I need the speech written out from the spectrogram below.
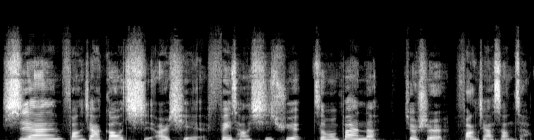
西安房价高企，而且非常稀缺，怎么办呢？就是房价上涨，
